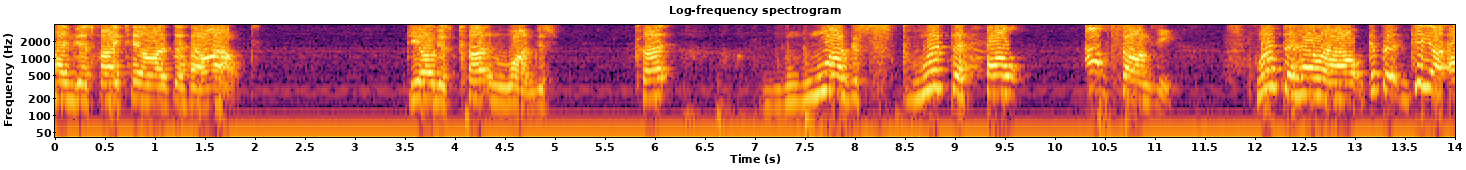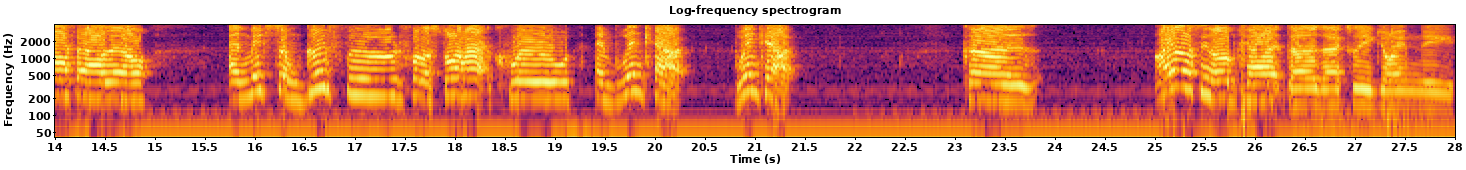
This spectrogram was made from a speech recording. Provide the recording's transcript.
and just hightail it the hell out. You know, just cut in one. Just cut one. Just split the hell out, Sanji. Split the hell out. Get the get your ass out of there and make some good food for the Straw Hat crew and blink out. Blink out. Because I honestly hope Carrot does actually join the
